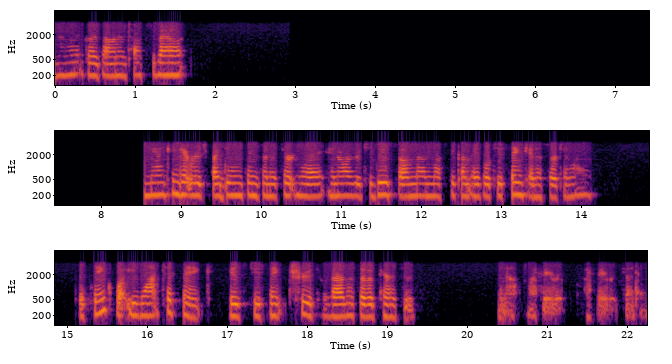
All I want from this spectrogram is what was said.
And then when it goes on and talks about man can get rich by doing things in a certain way. In order to do so, men must become able to think in a certain way. To think what you want to think is to think truth regardless of appearances. You know, my favorite my favorite sentence.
